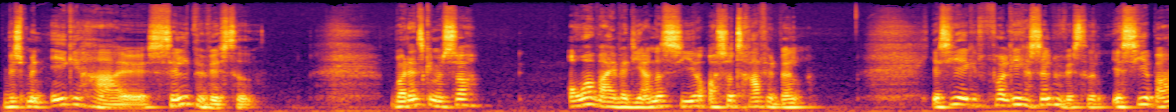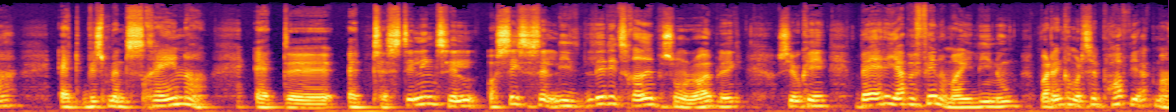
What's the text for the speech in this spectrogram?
hvis man ikke har øh, selvbevidsthed? Hvordan skal man så overveje, hvad de andre siger, og så træffe et valg? Jeg siger ikke, at folk ikke har selvbevidsthed. Jeg siger bare, at hvis man træner at, øh, at tage stilling til og se sig selv lige, lidt i tredje person et øjeblik, og sige, okay, hvad er det, jeg befinder mig i lige nu? Hvordan kommer det til at påvirke mig?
